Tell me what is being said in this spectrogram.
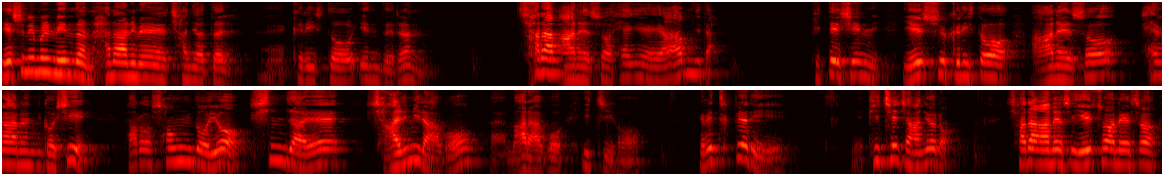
예수님을 믿는 하나님의 자녀들, 에, 그리스도인들은 사랑 안에서 행해야 합니다. 빛 대신 예수 그리스도 안에서 행하는 것이 바로 성도요 신자의 삶이라고 아, 말하고 있지요. 그래 특별히 빛의 자녀로 사랑 안에서 예수 안에서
